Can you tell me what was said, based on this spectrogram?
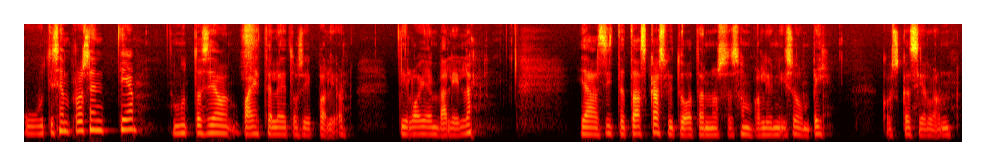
kuutisen prosenttia, mutta se on, vaihtelee tosi paljon tilojen välillä. Ja sitten taas kasvituotannossa se on paljon isompi, koska siellä on –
